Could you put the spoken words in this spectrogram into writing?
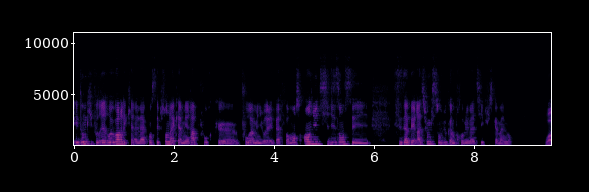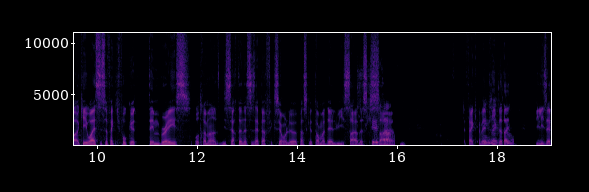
Et donc, il faudrait revoir la conception de la caméra pour, que, pour améliorer les performances en utilisant ces, ces aberrations qui sont vues comme problématiques jusqu'à maintenant. Ouais, ok, ouais, c'est ça. Fait qu'il faut que tu embraces, autrement dit, certaines de ces imperfections-là parce que ton modèle, lui, sert de ce qu'il sert. Fait que, ben, puis peut-être. Puis les,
